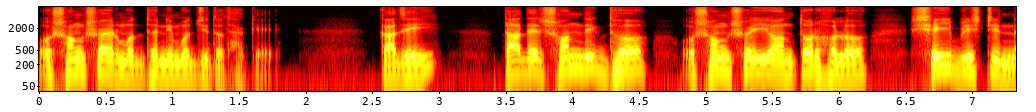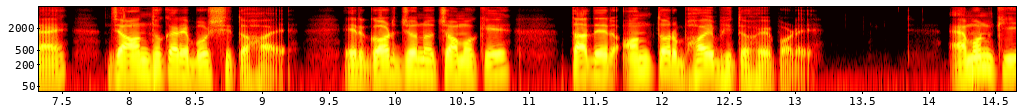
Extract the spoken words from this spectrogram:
ও সংশয়ের মধ্যে নিমজ্জিত থাকে। কাজেই তাদের সন্দিগ্ধ ও সংশয়ী অন্তর হল সেই বৃষ্টির ন্যায় যা অন্ধকারে বর্ষিত হয়। এর গর্জন ও চমকে তাদের অন্তর ভয়ভীত হয়ে পড়ে। এমনকি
